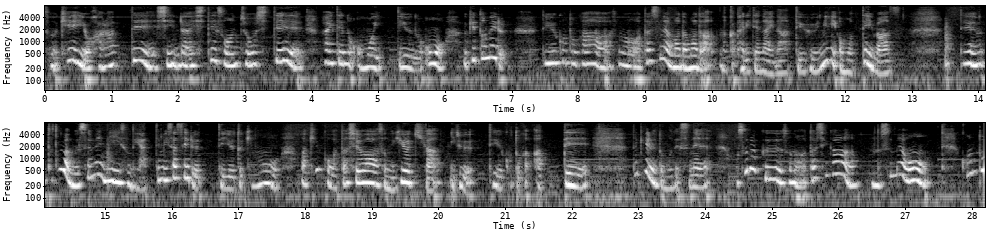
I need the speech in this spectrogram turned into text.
その敬意を払って信頼して尊重して相手の思いっていうのを受け止めるっていうことがその私にはまだまだなんか足りてないなっていうふうに思っています。で例えば娘にそのやってみさせるっていう時も、まあ、結構私はその勇気がいるっていうことがあってけれどもですねおそらくその私が娘をコント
